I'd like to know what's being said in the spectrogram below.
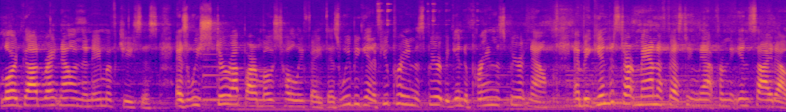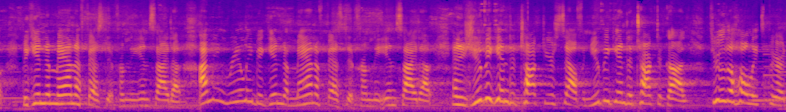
Lord God, right now in the name of Jesus, as we stir up our most holy faith, as we begin, if you pray in the Spirit, begin to pray in the Spirit now and begin to start manifesting that from the inside out. Begin to manifest it from the inside out. I mean, really begin to manifest it from the inside out. And as you begin to talk to yourself and you begin to talk to God through the Holy Spirit,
